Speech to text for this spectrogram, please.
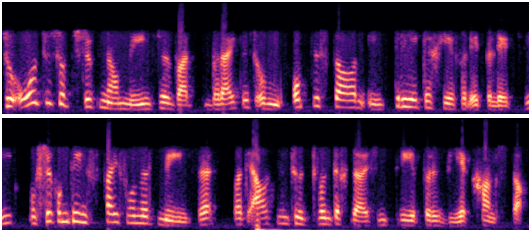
So ons is op soek na mense wat bereid is om op te staan en tree te gee vir epilepsie. Ons soek omtrent 500 mense wat elkeen so 20000 tree per week gaan stap.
